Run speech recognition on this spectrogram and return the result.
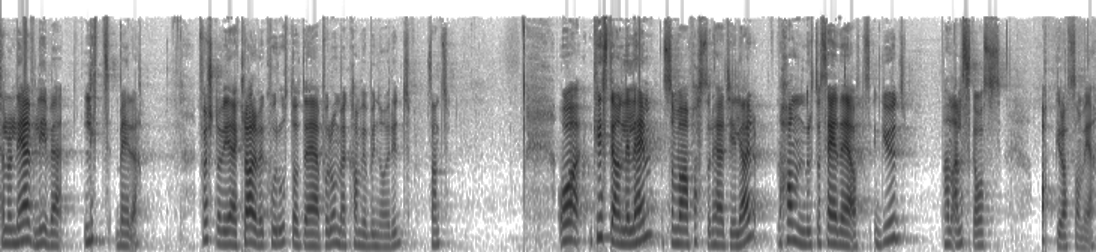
til å leve livet litt bedre. Først når vi er klar over hvor rotete det er på rommet, kan vi jo begynne å rydde. sant? Og Kristian Lilleheim, som var pastor her tidligere, han brukte å si det at Gud han elsker oss akkurat som vi er.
